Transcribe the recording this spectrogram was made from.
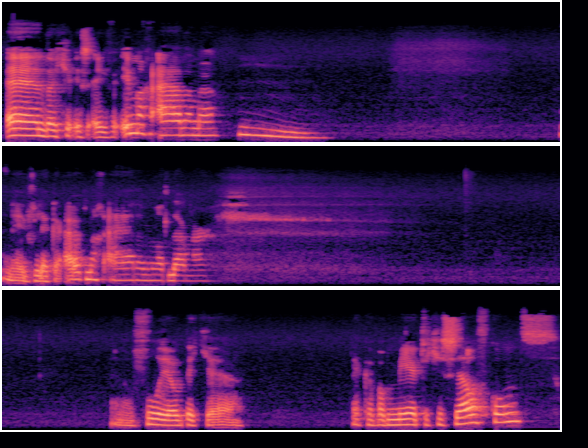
En dat je eens even in mag ademen. Hmm. En even lekker uit mag ademen wat langer. En dan voel je ook dat je lekker wat meer tot jezelf komt.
